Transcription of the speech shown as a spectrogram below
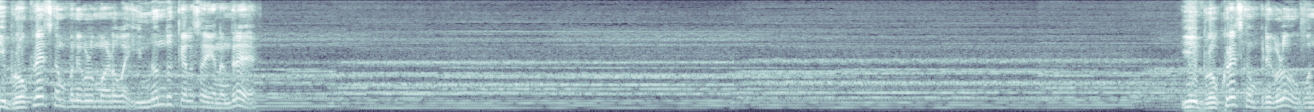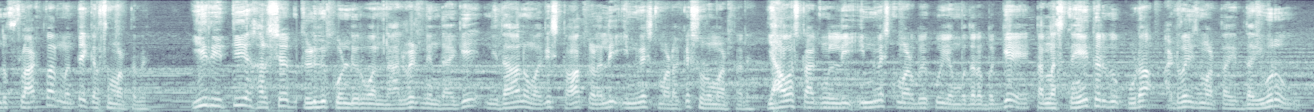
ಈ ಬ್ರೋಕರೇಜ್ ಕಂಪನಿಗಳು ಮಾಡುವ ಇನ್ನೊಂದು ಕೆಲಸ ಏನಂದ್ರೆ, ಈ ಬ್ರೋಕರೇಜ್ ಕಂಪನಿಗಳು ಒಂದು ಪ್ಲಾಟ್ಫಾರ್ಮ್ ಅಂತೆ ಕೆಲಸ ಮಾಡ್ತವೆ. ಈ ರೀತಿ ಹರ್ಷ ತಿಳಿದುಕೊಂಡಿರುವ ನಾಲ್ವೆಟ್ನಿಂದಾಗಿ ನಿಧಾನವಾಗಿ ಸ್ಟಾಕ್ಗಳಲ್ಲಿ ಇನ್ವೆಸ್ಟ್ ಮಾಡೋಕೆ ಶುರು ಮಾಡ್ತಾರೆ. ಯಾವ ಸ್ಟಾಕ್ನಲ್ಲಿ ಇನ್ವೆಸ್ಟ್ ಮಾಡಬೇಕು ಎಂಬುದರ ಬಗ್ಗೆ ತನ್ನ ಸ್ನೇಹಿತರಿಗೂ ಕೂಡ ಅಡ್ವೈಸ್ ಮಾಡ್ತಾ ಇದ್ದ ಇವರು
